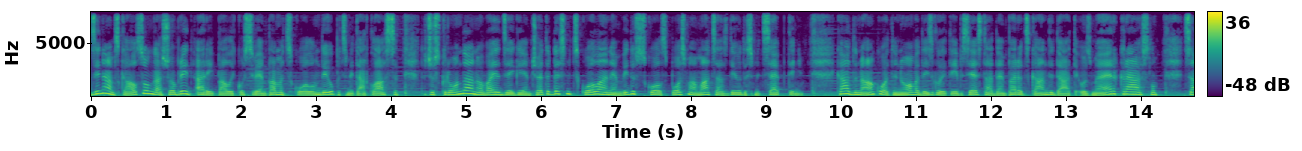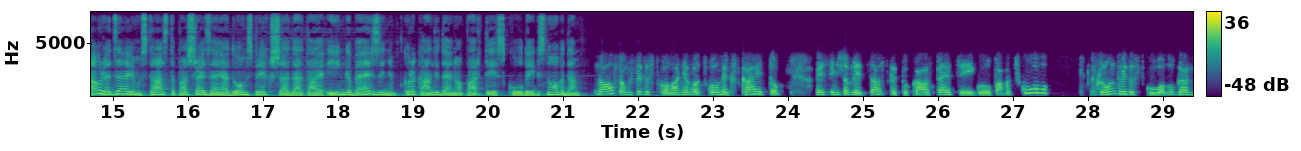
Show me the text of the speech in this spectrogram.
Zināms, ka Alsungā šobrīd arī palikusi viena pamatskola un 12. klase, taču Skrundā no vajadzīgajiem 40 skolēniem vidusskolas posmā posmā mācās 27. Kādu nākotni novada izglītības iestādēm paredz kandidāti uz mēra krēslu, savu redzējumu stāsta pašreizējā domas priekšsēdētāja Inga Bērziņa, kura kandidē no partijas Kuldīgas novadam. No Alstungas vidusskolā ņemot skolnieku skaitu, es viņu šobrīd saskatu kā spēcīgu pamatskolu, Skrundas vidusskolu gan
